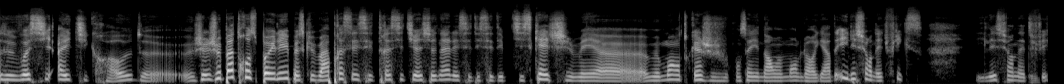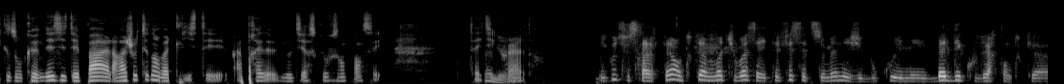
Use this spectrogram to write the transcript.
euh, voici IT Crowd. Euh, je ne vais pas trop spoiler parce que bah, après c'est très situationnel et c'est des, des, petits sketchs, mais, euh, mais, moi en tout cas je vous conseille énormément de le regarder. Il est sur Netflix. Il est sur Netflix, donc euh, n'hésitez pas à le rajouter dans votre liste et après nous dire ce que vous en pensez. IT Crowd. Écoute, ce sera fait. En tout cas, moi, tu vois, ça a été fait cette semaine et j'ai beaucoup aimé. Belle découverte, en tout cas.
